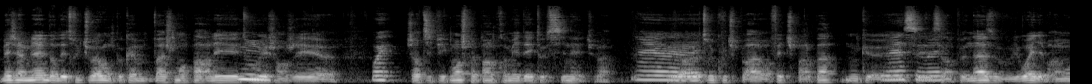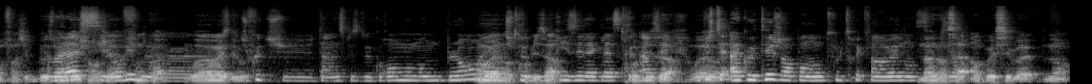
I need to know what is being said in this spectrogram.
Mais j'aime bien être dans des trucs tu vois où on peut quand même vachement parler et tout, Mm. échanger. euh. Ouais. Genre typiquement je ferais pas un premier date au ciné, tu vois. Ouais, ouais, Genre le truc où tu parles, en fait tu parles pas. Donc euh, Ouais, c'est c'est c'est un peu naze où ouais il y a vraiment, enfin j'ai besoin Voilà, d'échanger c'est à fond quoi. euh, Ouais ouais, que du coup, tu as un espèce de grand moment de blanc Ouais, et non, tu trop peux bizarre. briser la glace. Trop Après, bizarre. En plus, t'es à côté, genre pendant tout le truc. Enfin, ouais, non, c'est Non non ça impossible ouais. Non.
